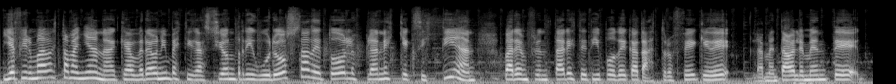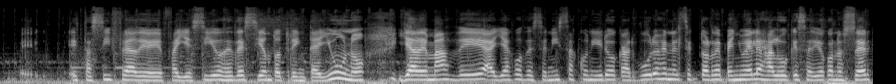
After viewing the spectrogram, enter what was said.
y ha afirmado esta mañana que habrá una investigación rigurosa de todos los planes que existían para enfrentar este tipo de catástrofe que de, lamentablemente eh, esta cifra de fallecidos es de 131 y además de hallazgos de cenizas con hidrocarburos en el sector de Peñuelas, algo que se dio a conocer,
